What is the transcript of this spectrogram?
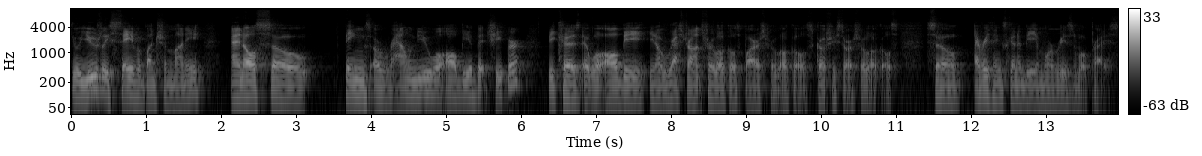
You'll usually save a bunch of money, and also things around you will all be a bit cheaper because it will all be you know restaurants for locals, bars for locals, grocery stores for locals. So everything's going to be a more reasonable price.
